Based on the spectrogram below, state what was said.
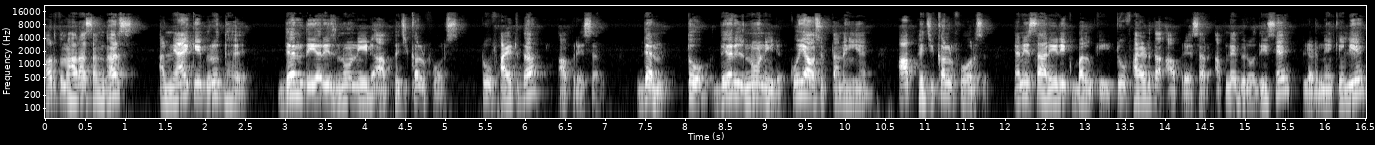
और तुम्हारा संघर्ष अन्याय के विरुद्ध है then there is no need of physical force to fight the oppression then तो देयर इज़ नो नीड कोई आवश्यकता नहीं है आप फ़िज़िकल फोर्स यानी शारीरिक बल की टू फाइट द ऑपरेसर अपने विरोधी से लड़ने के लिए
